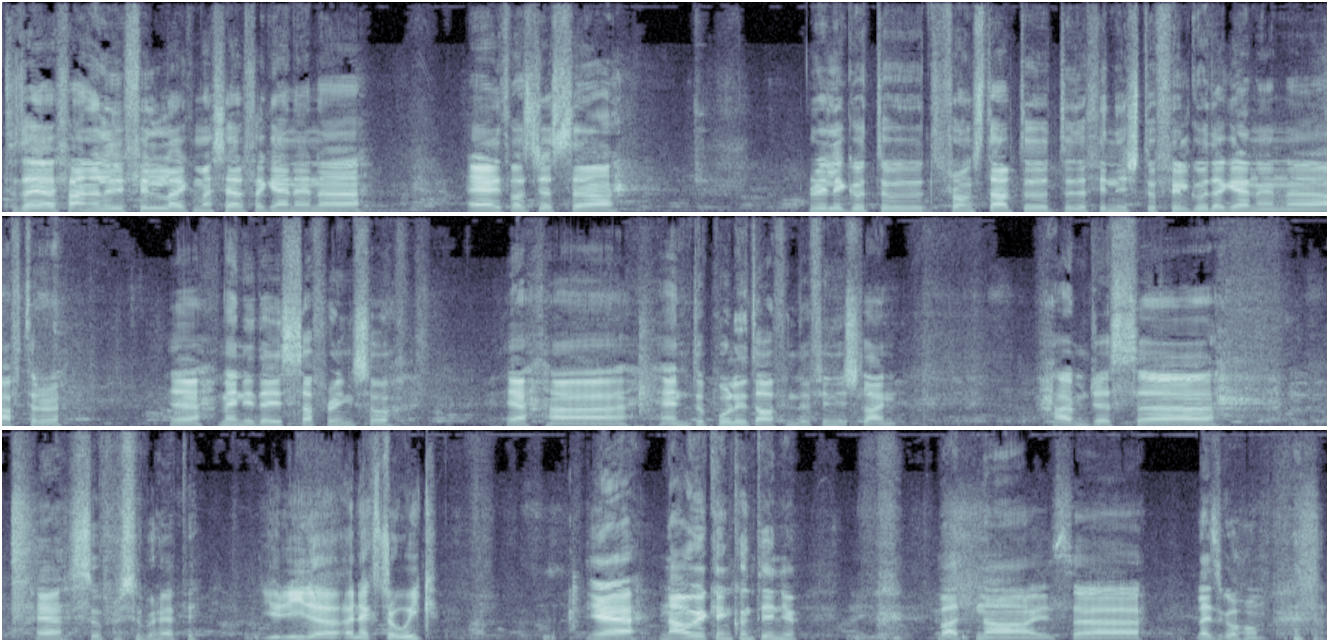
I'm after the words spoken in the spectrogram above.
Today I finally feel like myself again, and uh, it was just uh, really good to from start to, to the finish to feel good again, and uh, after yeah many days suffering, so yeah, uh, and to pull it off in the finish line, I'm just uh, yeah super super happy. You need uh, an extra week. Yeah, now we can continue, but now it's let's go home.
